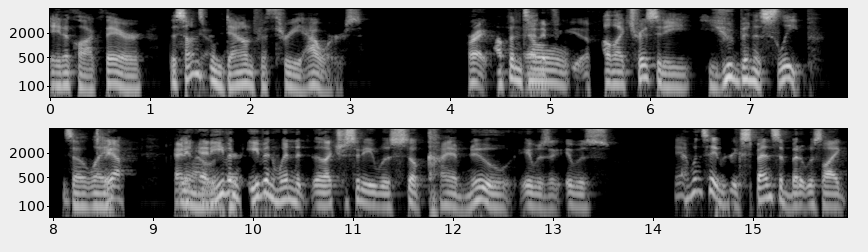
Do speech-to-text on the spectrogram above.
eight o'clock there. The sun's Yeah. been down for three hours right up until if, yeah, electricity you've been asleep So like, yeah, and, you know, and even even when the electricity was still kind of new, it was it was Yeah. I wouldn't say it was expensive, but it was like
